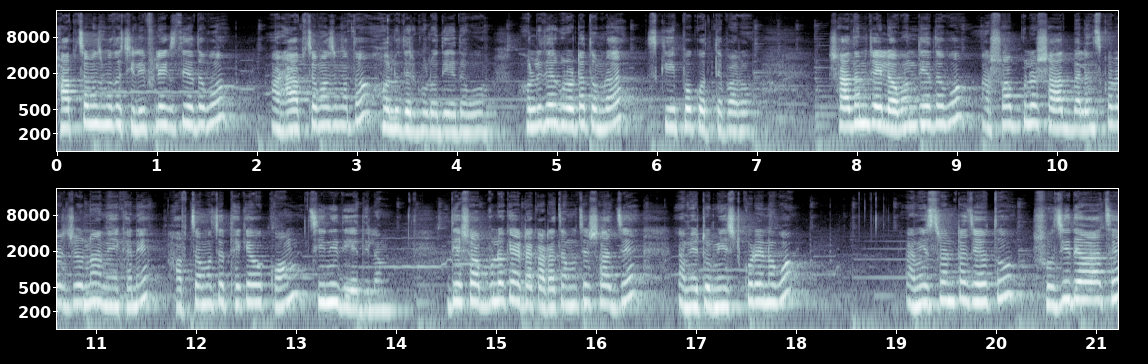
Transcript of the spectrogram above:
হাফ চামচ মতো চিলি ফ্লেক্স দিয়ে দেবো আর হাফ চামচ মতো হলুদের গুঁড়ো দিয়ে দেবো। হলুদের গুঁড়োটা তোমরা স্কিপও করতে পারো। স্বাদ অনুযায়ী লবণ দিয়ে দেবো আর সবগুলো স্বাদ ব্যালেন্স করার জন্য আমি এখানে হাফ চামচের থেকেও কম চিনি দিয়ে দিলাম। দিয়ে সবগুলোকে একটা কাঁটা চামচের সাহায্যে আমি একটু মিক্সড করে নেব। মিশ্রণটা যেহেতু সুজি দেওয়া আছে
